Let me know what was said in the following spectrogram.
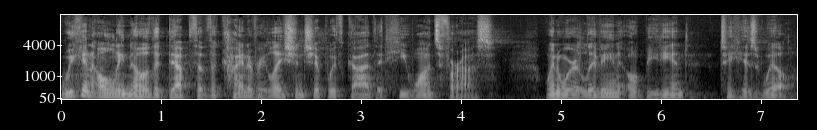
We can only know the depth of the kind of relationship with God that He wants for us when we're living obedient to His will.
